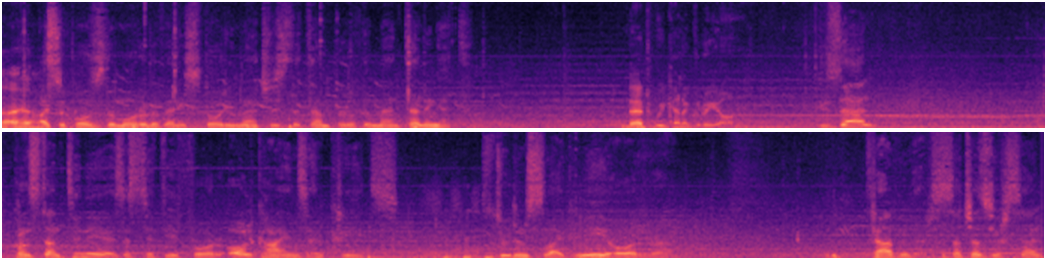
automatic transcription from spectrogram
Ah, I suppose the moral of any story matches the temper of the man telling it. That we can agree on. Güzel. Constantinople is a city for all kinds and creeds. Students like me or uh, travelers such as yourself.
